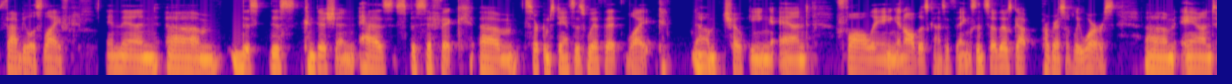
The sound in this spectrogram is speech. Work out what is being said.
fabulous life. And then um, this this condition has specific um, circumstances with it, like um, choking and falling and all those kinds of things. And so those got progressively worse. Um, and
